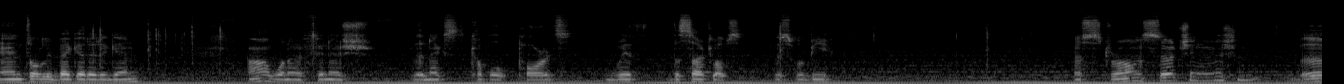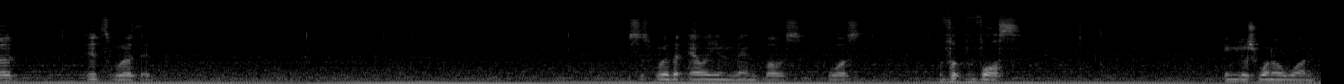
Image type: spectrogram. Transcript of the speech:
and totally back at it again. I want to finish the next couple parts with the Cyclops. This will be a strong searching mission, but it's worth it. This is where the alien vent was. Was. V was. English 101.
